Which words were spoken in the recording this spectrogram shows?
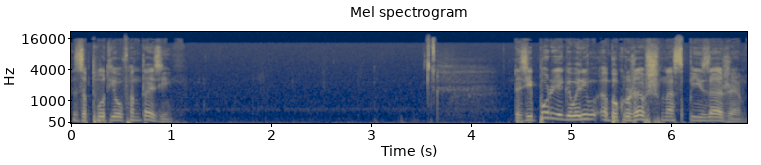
за плод его фантазий. До сих пор я говорил об окружавшем нас пейзаже.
